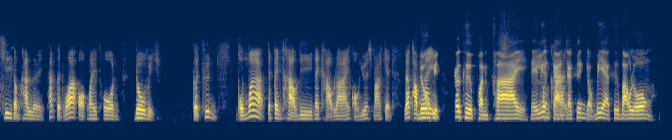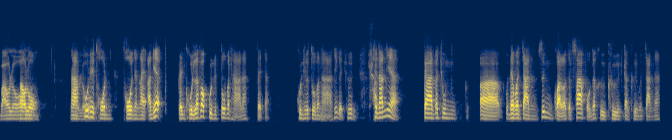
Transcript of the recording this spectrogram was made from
คีย์สำคัญเลย ถ้าเกิดว่าออกมาในโทนโดวิชเกิดขึ้น ผมว่าจะเป็นข่าวดีในข่าวร้ายของ US Market แล้วทำโดให้วิดก็คือผ่อนคลายในเรื่องผ่อนคลายการจะขึ้นดอกเบี้ยคือเบาลง เบาลงเบาลง นะเบาลงพูดในโทนโทนยังไง อันเนี้ยเป็นคุณแล้วเพราะคุณเป็นตัวปัญหานะเฟดนะคุณคือตัวปัญหาที่เกิดขึ้นครับฉะนั้นเนี่ยการประชุมอ่าในวันจันทร์ซึ่งกว่าเราจะทราบผลก็คือคืนกลางคืนวันจันทร์นะ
